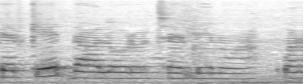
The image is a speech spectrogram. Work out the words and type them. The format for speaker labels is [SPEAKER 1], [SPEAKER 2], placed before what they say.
[SPEAKER 1] Perché da loro c'è meno acqua?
